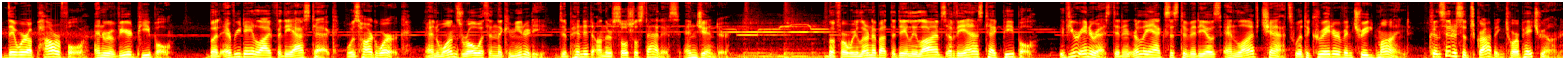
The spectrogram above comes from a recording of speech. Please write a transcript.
They were a powerful and revered people but everyday life for the Aztec was hard work, and one's role within the community depended on their social status and gender. Before we learn about the daily lives of the Aztec people, if you're interested in early access to videos and live chats with the creator of Intrigued Mind, consider subscribing to our Patreon.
